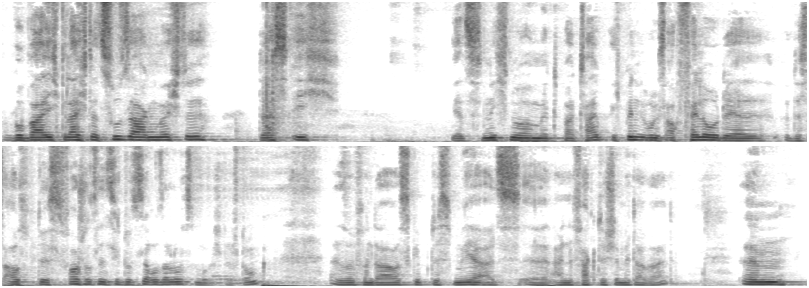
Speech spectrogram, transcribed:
wobei ich gleich dazu sagen möchte, dass ich jetzt nicht nur mit Partei, ich bin übrigens auch Fellow der, des, Aus, des Forschungsinstituts der Rosa-Luxemburg-Stiftung. Also von da aus gibt es mehr als äh, eine faktische Mitarbeit. Ähm,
